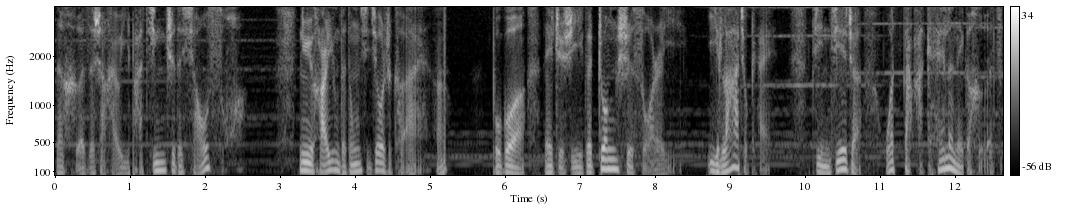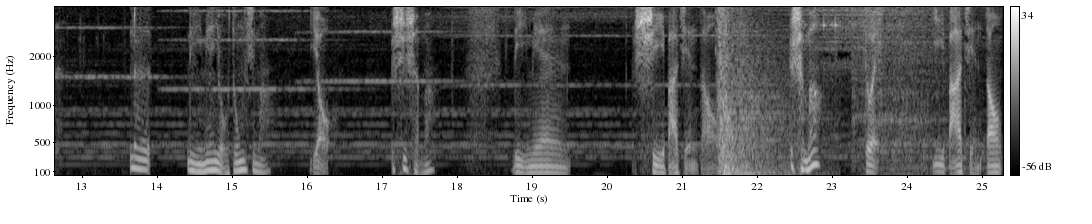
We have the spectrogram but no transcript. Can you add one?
那盒子上还有一把精致的小锁。女孩用的东西就是可爱啊，不过那只是一个装饰锁而已，一拉就开。紧接着我打开了那个盒子，那里面有东西吗？有，是什么？里面是一把剪刀。什么？对。一把剪刀，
